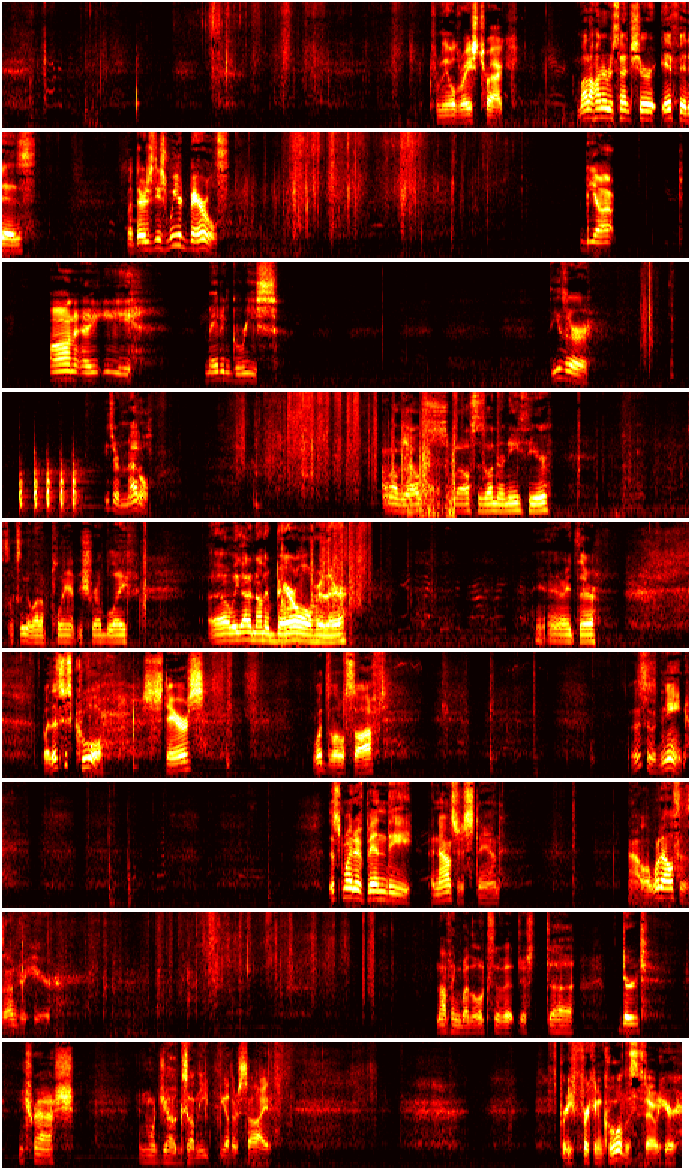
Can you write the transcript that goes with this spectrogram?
From the old racetrack. I'm not 100% sure if it is. But there's these weird barrels. Uh, on a E, made in Greece. These are these are metal. I don't know what else what else is underneath here. This looks like a lot of plant and shrub life. Oh, uh, we got another barrel over there. Yeah, right there. But this is cool. Stairs. Wood's a little soft. This is neat. This might have been the announcer's stand. Now, what else is under here? Nothing by the looks of it, just uh, dirt and trash and more jugs on the, the other side. It's pretty freaking cool this is out here.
